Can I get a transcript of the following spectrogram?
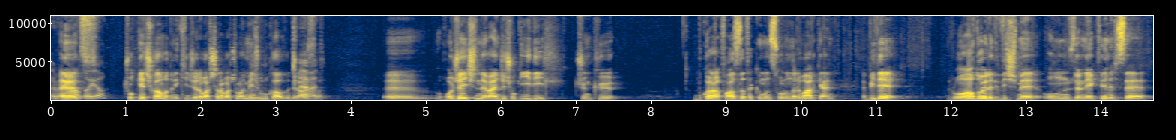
Evet. Ronaldo'yu. Çok geç kalmadan ikinci yarı başlara başlamaz mecbur kaldı biraz Evet. da. Ee, hoca için de bence çok iyi değil. Çünkü bu kadar fazla takımın sorunları varken bir de Ronaldo ile didişme onun üzerine eklenirse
